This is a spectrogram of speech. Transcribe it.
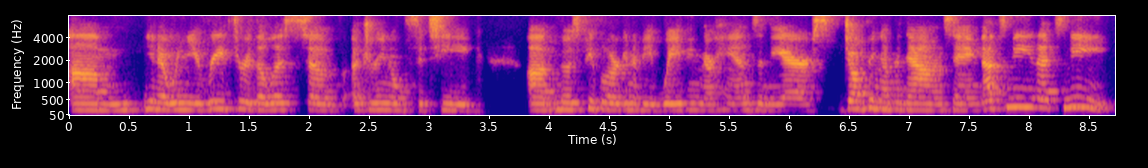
um, you know, when you read through the list of adrenal fatigue, uh, most people are going to be waving their hands in the air, jumping up and down, and saying, "That's me, that's me."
